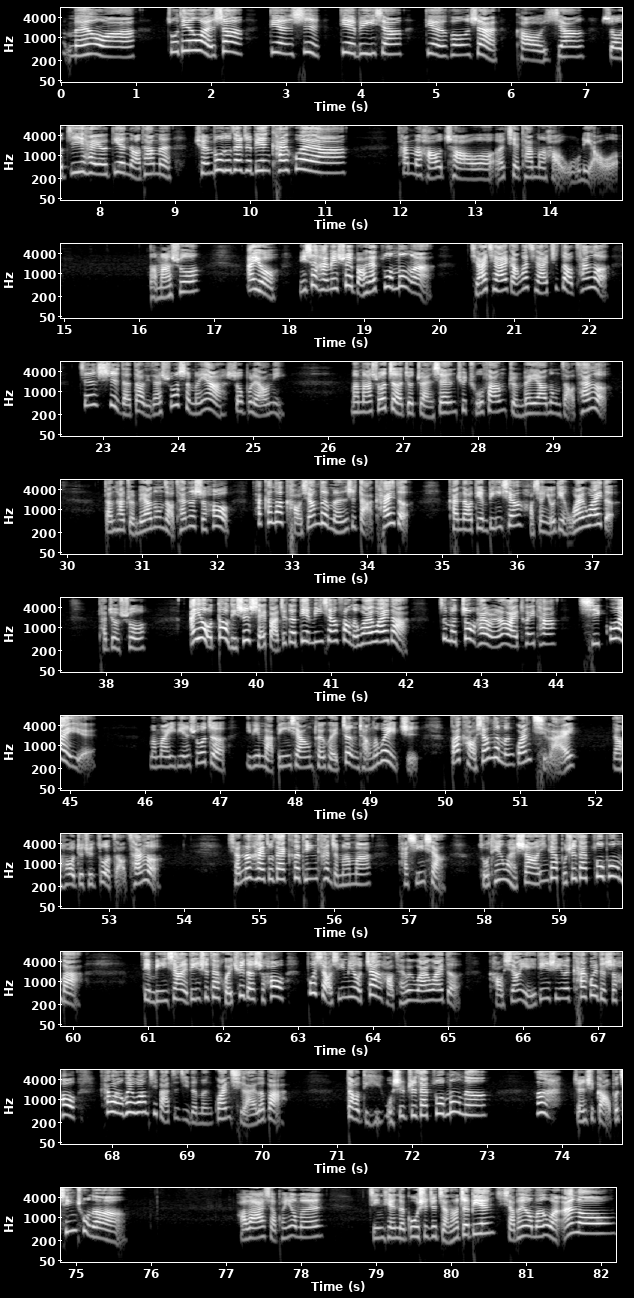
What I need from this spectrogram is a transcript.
没有啊，昨天晚上电视、电冰箱、电风扇、烤箱、手机还有电脑，他们全部都在这边开会啊。他们好吵哦，而且他们好无聊哦。”妈妈说：“哎呦，你是还没睡饱，还在做梦啊？起来，起来，赶快起来吃早餐了！真是的，到底在说什么呀？受不了你！”妈妈说着，就转身去厨房准备要弄早餐了。当他准备要弄早餐的时候，他看到烤箱的门是打开的，看到电冰箱好像有点歪歪的，他就说：“哎呦，到底是谁把这个电冰箱放的歪歪的？这么重，还有人要来推它？奇怪耶！”妈妈一边说着，一边把冰箱推回正常的位置，把烤箱的门关起来，然后就去做早餐了。小男孩坐在客厅看着妈妈，他心想：昨天晚上应该不是在做梦吧？电冰箱一定是在回去的时候不小心没有站好才会歪歪的。烤箱也一定是因为开会的时候开完会忘记把自己的门关起来了吧？到底我是不是在做梦呢？唉，真是搞不清楚呢。好啦，小朋友们，今天的故事就讲到这边，小朋友们晚安喽。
